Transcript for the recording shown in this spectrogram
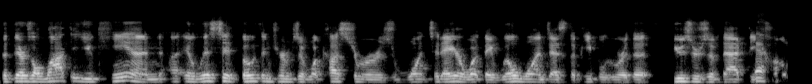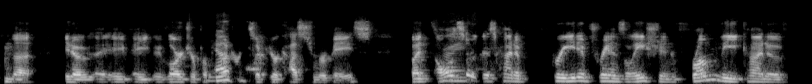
But there's a lot that you can uh, elicit both in terms of what customers want today or what they will want as the people who are the users of that become yeah. the, you know, a, a larger preponderance yep. of your customer base. But That's also right. this kind of creative translation from the kind of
